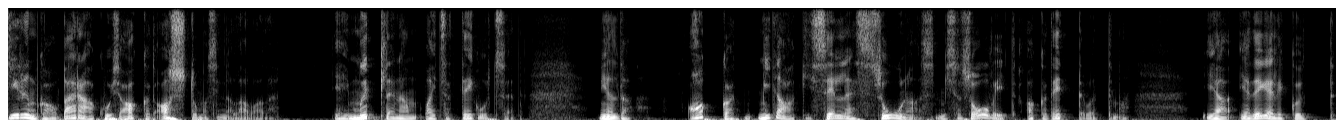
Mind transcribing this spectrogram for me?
hirm kaob ära, kui sa hakkad astuma sinna lavale ja ei mõtle enam, vaid sa tegutsed. nii-öelda hakkad midagi selles suunas, mis sa soovid, hakkad ette võtma. ja, ja tegelikult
